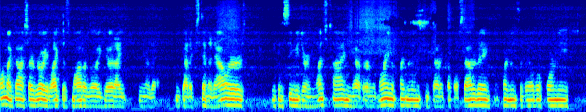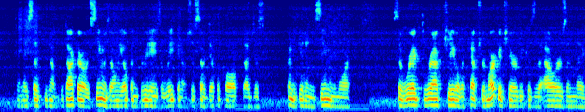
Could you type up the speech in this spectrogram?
"Oh my gosh, I really like this model, really good. I, you know, that you've got extended hours. You can see me during lunchtime. You have early morning appointments. You've got a couple of Saturday appointments available for me." And they said, you know, the doctor I was seeing was only open three days a week, and it was just so difficult that I just couldn't get in to see him anymore. So we're, we're actually able to capture market share because of the hours and the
